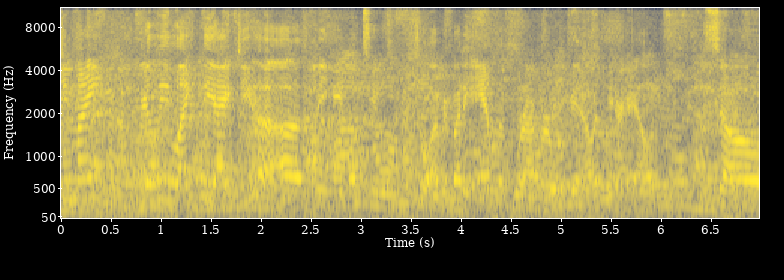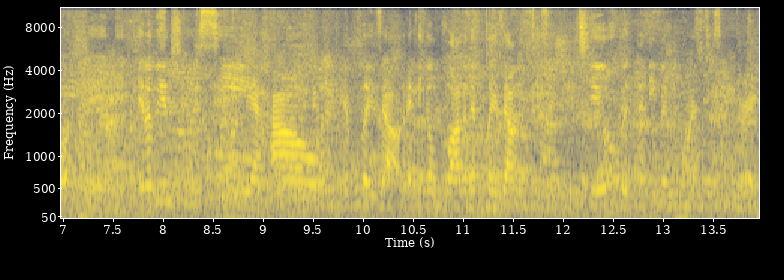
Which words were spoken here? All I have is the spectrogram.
she might really like the idea of being able to control everybody and live forever, you know, with Peter Hale. So it, it'll be interesting to see how it plays out. I think a lot of it plays out in season two, but then even more in season three.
